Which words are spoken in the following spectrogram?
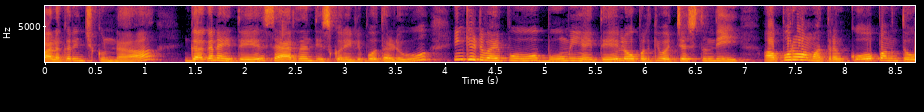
పలకరించకుండా గగన్ అయితే శారదని తీసుకొని వెళ్ళిపోతాడు. ఇంక ఇటువైపు భూమి అయితే లోపలికి వచ్చేస్తుంది. అపూర్వ మాత్రం కోపంతో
